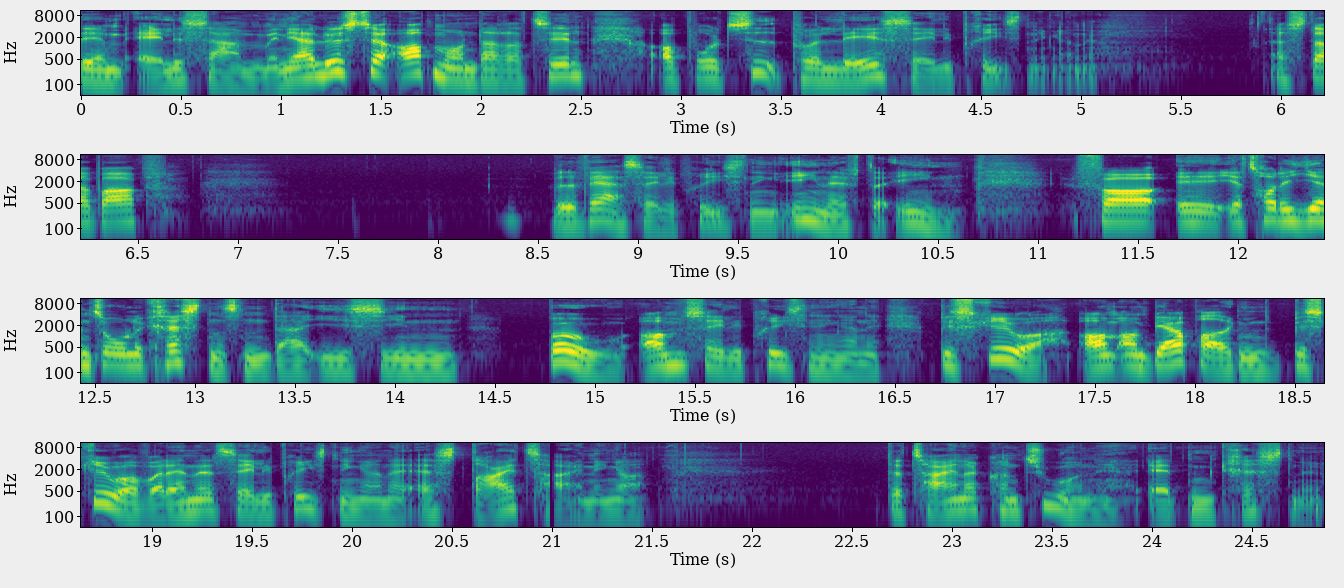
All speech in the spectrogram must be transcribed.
dem alle sammen, men jeg har lyst til at opmuntre dig til at bruge tid på at læse saligprisningerne. At stoppe op ved hver saligprisning, en efter en. For øh, jeg tror, det er Jens Ole Christensen, der i sin bog om saligprisningerne beskriver, om, om bjergprædiken beskriver, hvordan at saligprisningerne er stregtegninger der tegner konturerne af den kristne.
